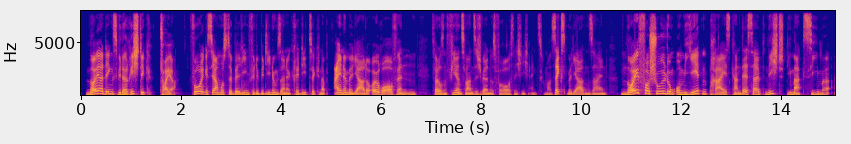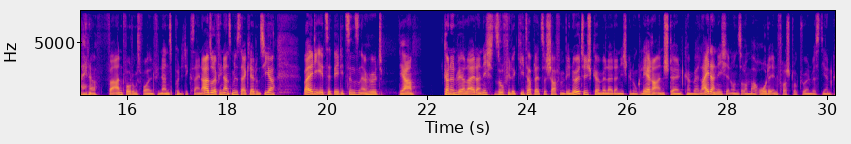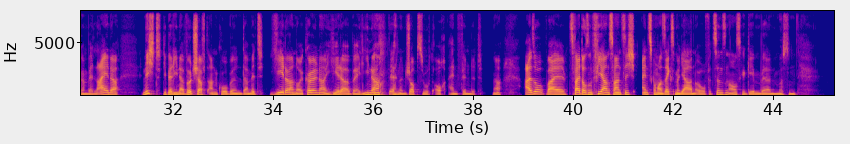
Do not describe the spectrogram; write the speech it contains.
neuerdings wieder richtig teuer. Voriges Jahr musste Berlin für die Bedienung seiner Kredite knapp eine Milliarde Euro aufwenden. 2024 werden es voraussichtlich 1,6 Milliarden sein. Neuverschuldung um jeden Preis kann deshalb nicht die Maxime einer verantwortungsvollen Finanzpolitik sein. Also der Finanzminister erklärt uns hier, weil die EZB die Zinsen erhöht, ja, können wir leider nicht so viele Kita-Plätze schaffen wie nötig, können wir leider nicht genug Lehrer anstellen, können wir leider nicht in unsere marode Infrastruktur investieren, können wir leider nicht die Berliner Wirtschaft ankurbeln, damit jeder Neuköllner, jeder Berliner, der einen Job sucht, auch einen findet. Ja? Also, weil 2024 1,6 Milliarden Euro für Zinsen ausgegeben werden müssen,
